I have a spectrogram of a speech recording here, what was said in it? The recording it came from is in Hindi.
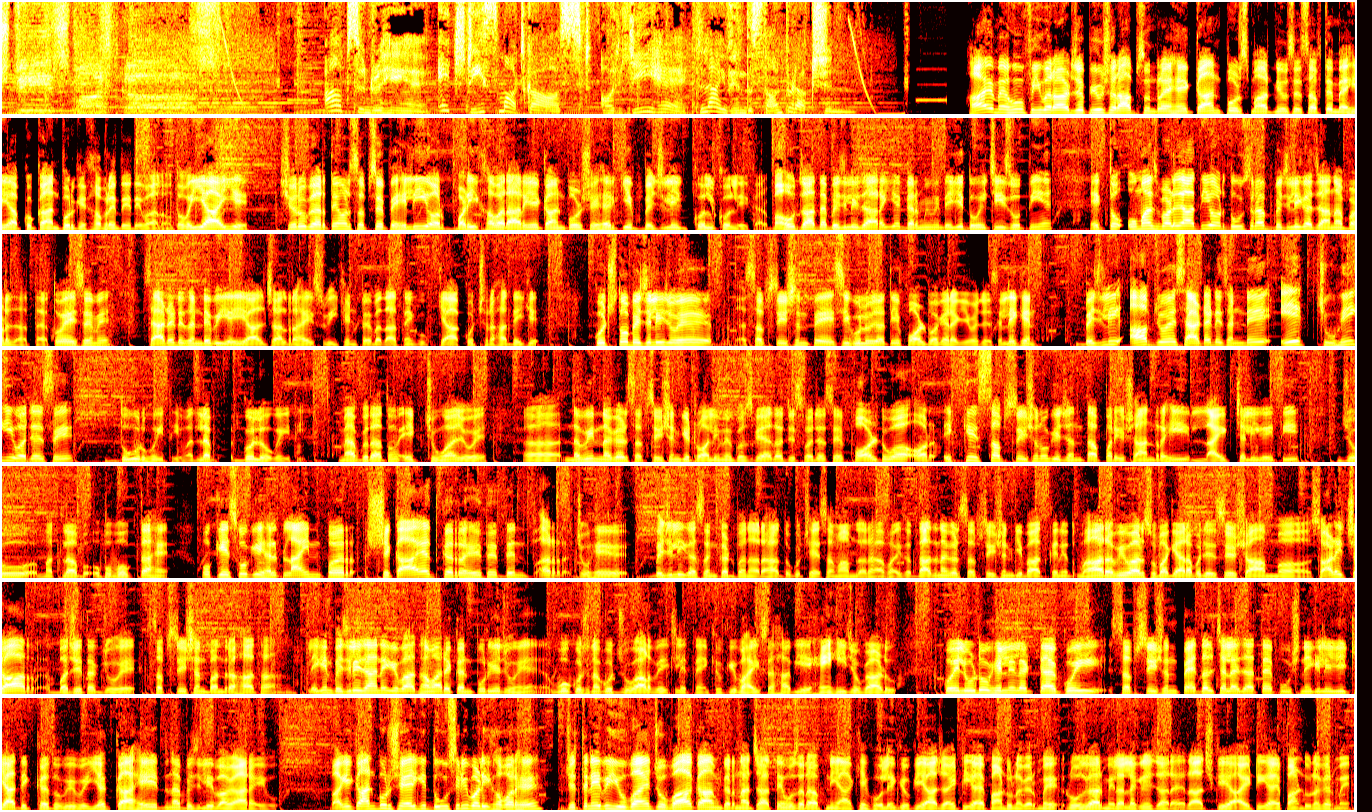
HD Smartcast. आप सुन रहे हैं एच डी स्मार्ट कास्ट और ये है लाइव हिंदुस्तान प्रोडक्शन हाय मैं हूँ फीवर आर जो पीयूष और आप सुन रहे हैं कानपुर स्मार्ट न्यूज़ इस हफ़्ते मैं ही आपको कानपुर की खबरें देने वाला हूँ। तो भैया आइए शुरू करते हैं और सबसे पहली और बड़ी खबर आ रही है कानपुर शहर की बिजली गुल को लेकर। बहुत ज़्यादा बिजली जा रही है गर्मी में देखिए दो ही चीज़ होती है। एक तो उमस बढ़ जाती है और दूसरा बिजली का जाना बढ़ जाता है। तो ऐसे में सैटरडे संडे भी यही हाल चाल रहा है इस वीकेंड पे, बताते हैं कि क्या कुछ रहा। देखिए, कुछ तो बिजली जो है सब स्टेशन पे ऐसी गुल हो जाती है फॉल्ट वगैरह की वजह से। लेकिन बिजली अब जो है सैटरडे संडे एक चूहे की वजह से दूर हुई थी मतलब गुल हो गई थी। मैं आपको बताता हूँ, एक चूहा जो है नवीन नगर सब स्टेशन की ट्रॉली में घुस गया था, जिस वजह से फॉल्ट हुआ और 21 सब स्टेशनों की जनता परेशान रही। लाइट चली गई थी, जो मतलब उपभोक्ता हैं। वो केसको की हेल्पलाइन पर शिकायत कर रहे थे, दिन भर जो है बिजली का संकट बना रहा तो कुछ ऐसा मामला रहा भाई साहब। दादनगर सब स्टेशन की बात करें तो वहाँ रविवार सुबह 11 बजे से शाम साढ़े चार बजे तक जो है सब स्टेशन बंद रहा था। लेकिन बिजली जाने के बाद हमारे कनपुरिये जो हैं, वो कुछ ना कुछ जुगाड़ देख लेते हैं, क्योंकि भाई साहब ये हैं ही जुगाड़ू। कोई लूडो खेलने लगता है, कोई सब स्टेशन पैदल चला जाता है पूछने के लिए कि क्या दिक्कत होगी भैया, काहे इतना बिजली भगा रहे हो? बाकी कानपुर शहर की दूसरी बड़ी खबर है, जितने भी युवा हैं जो वहाँ काम करना चाहते हैं, वो जरा अपनी आँखें खोलें, क्योंकि आज आईटीआई पांडुनगर में रोज़गार मेला लगने जा रहा है। राजकीय आईटीआई पांडुनगर में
